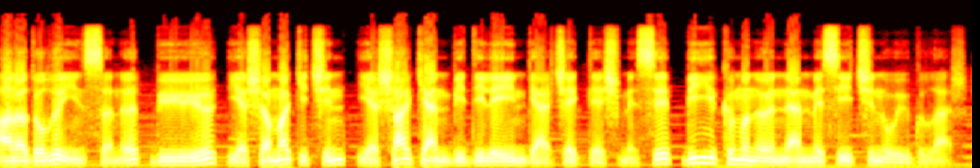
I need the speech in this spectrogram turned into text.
Anadolu insanı, büyüyü, yaşamak için, yaşarken bir dileğin gerçekleşmesi, bir yıkımın önlenmesi için uygular.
